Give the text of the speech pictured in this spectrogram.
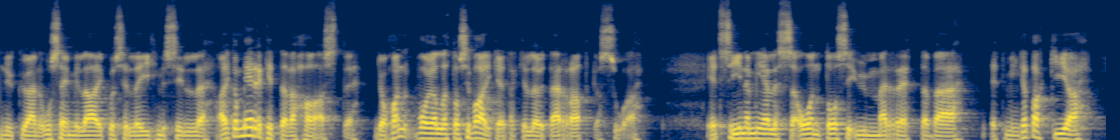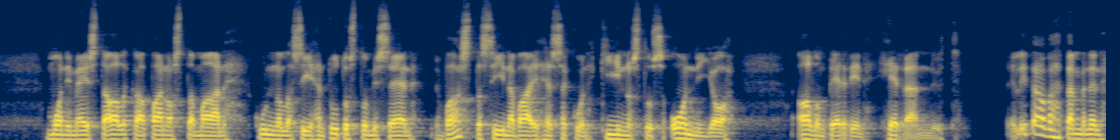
nykyään useimmille aikuisille ihmisille aika merkittävä haaste, johon voi olla tosi vaikeatakin löytää ratkaisua. Et siinä mielessä on tosi ymmärrettävää, että minkä takia moni meistä alkaa panostamaan kunnolla siihen tutustumiseen vasta siinä vaiheessa, kun kiinnostus on jo alun perin herännyt. Eli tämä on vähän tämmöinen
